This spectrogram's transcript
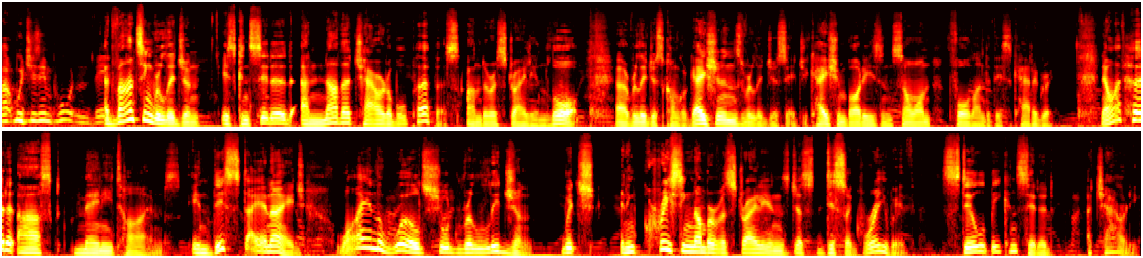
uh, which is important. Advancing religion is considered another charitable purpose under Australian law. Uh, religious congregations, religious education bodies, and so on fall under this category. Now, I've heard it asked many times in this day and age, why in the world should religion, which an increasing number of Australians just disagree with, still be considered a charity?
